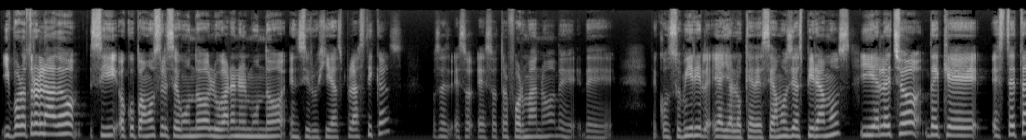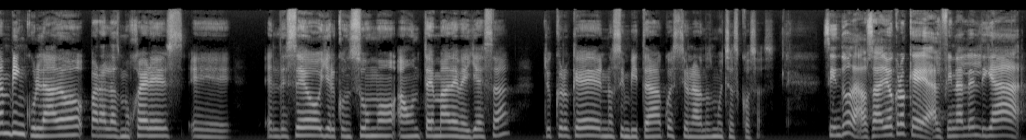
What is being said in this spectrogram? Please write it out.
Y por otro lado, sí ocupamos el segundo lugar en el mundo en cirugías plásticas, o sea, eso es otra forma, ¿no? De, de, consumir y, a lo que deseamos y aspiramos. Y el hecho de que esté tan vinculado para las mujeres eh, el deseo y el consumo a un tema de belleza, yo creo que nos invita a cuestionarnos muchas cosas. Sin duda, o sea, yo creo que al final del día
